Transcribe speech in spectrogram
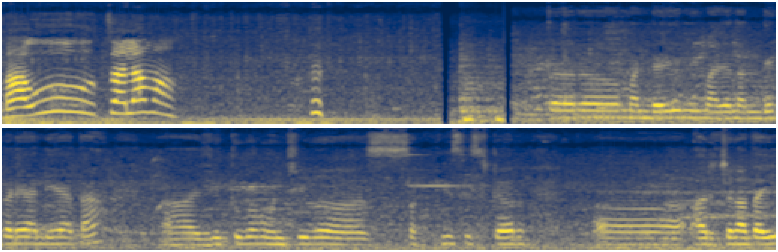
भाऊ चला मग. तर मंडळी मी माझ्या नंदेकडे आली आहे आता. अ, जितू भाऊंची अ, सख्खी सिस्टर अर्चनाताई.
